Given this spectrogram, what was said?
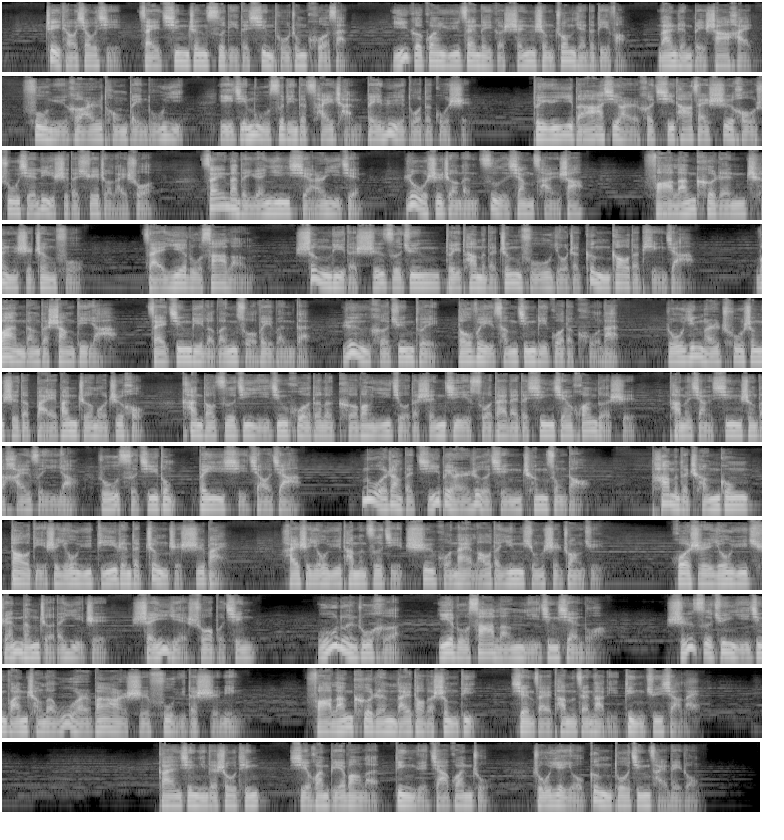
这条消息在清真寺里的信徒中扩散：一个关于在那个神圣庄严的地方，男人被杀害、妇女和儿童被奴役，以及穆斯林的财产被掠夺的故事。对于伊本·阿希尔和其他在事后书写历史的学者来说，灾难的原因显而易见：肉食者们自相残杀，法兰克人趁势征服。在耶路撒冷，胜利的十字军对他们的征服有着更高的评价。万能的上帝呀，在经历了闻所未闻的、任何军队都未曾经历过的苦难，如婴儿出生时的百般折磨之后，看到自己已经获得了渴望已久的神迹所带来的新鲜欢乐时，他们像新生的孩子一样如此激动，悲喜交加。诺让的吉贝尔热情称颂道。他们的成功到底是由于敌人的政治失败，还是由于他们自己吃苦耐劳的英雄式壮举？或是由于全能者的意志，谁也说不清。无论如何，耶路撒冷已经陷落，十字军已经完成了乌尔班二世赋予的使命。法兰克人来到了圣地，现在他们在那里定居下来。感谢您的收听，喜欢别忘了订阅加关注，主页有更多精彩内容。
